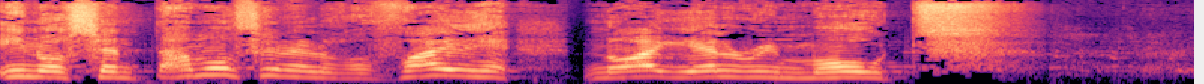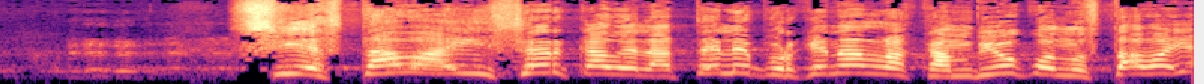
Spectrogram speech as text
y nos sentamos en el sofá y dije, no hay el remote. Si estaba ahí cerca de la tele, ¿por qué nada la cambió cuando estaba allá?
